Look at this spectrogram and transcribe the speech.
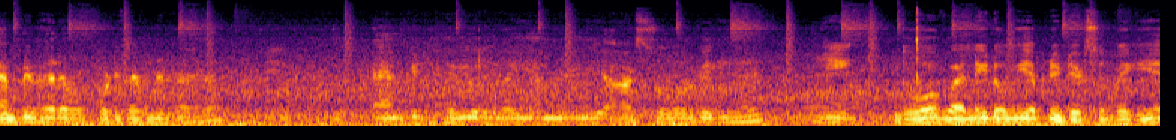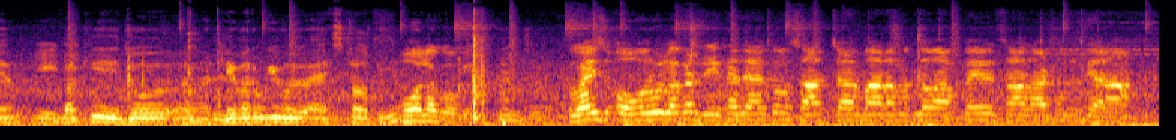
एम्पलीफायर है वो फोर्टी फाइव हंड्रेड का है। एम किट हैवी वाली लगाई है हमने ये आठ सौ रुपये की है। जी। दो वायर लीड होगी अपनी डेढ़ सौ रुपये की है। बाकी जो लेबर होगी वो एक्स्ट्रा होती है। वो अलग होगी। हाँ जी। तो वाइज ओवरऑल अगर देखा जाए तो सात चार बारह मतलब आपका सात आठ सौ ग्यारह।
